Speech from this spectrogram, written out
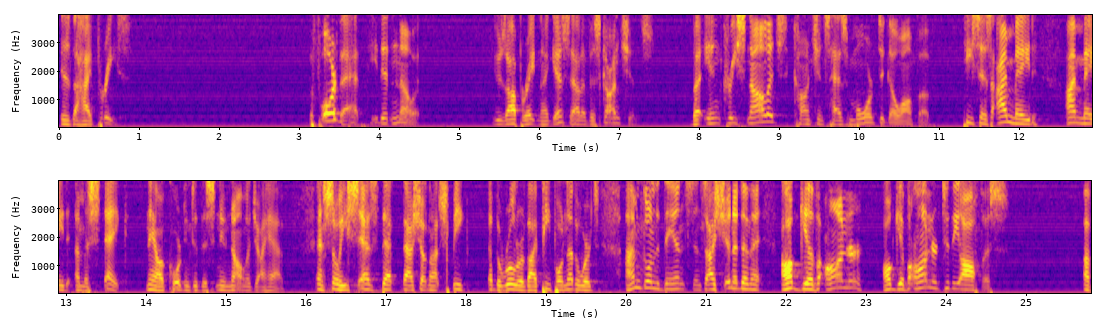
is the high priest. Before that, he didn't know it. He was operating, I guess, out of his conscience. But increased knowledge, conscience has more to go off of. He says, I made, I made a mistake now according to this new knowledge I have. And so he says that thou shalt not speak of the ruler of thy people. In other words, I'm going to then, since I shouldn't have done that, I'll give honor, I'll give honor to the office of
